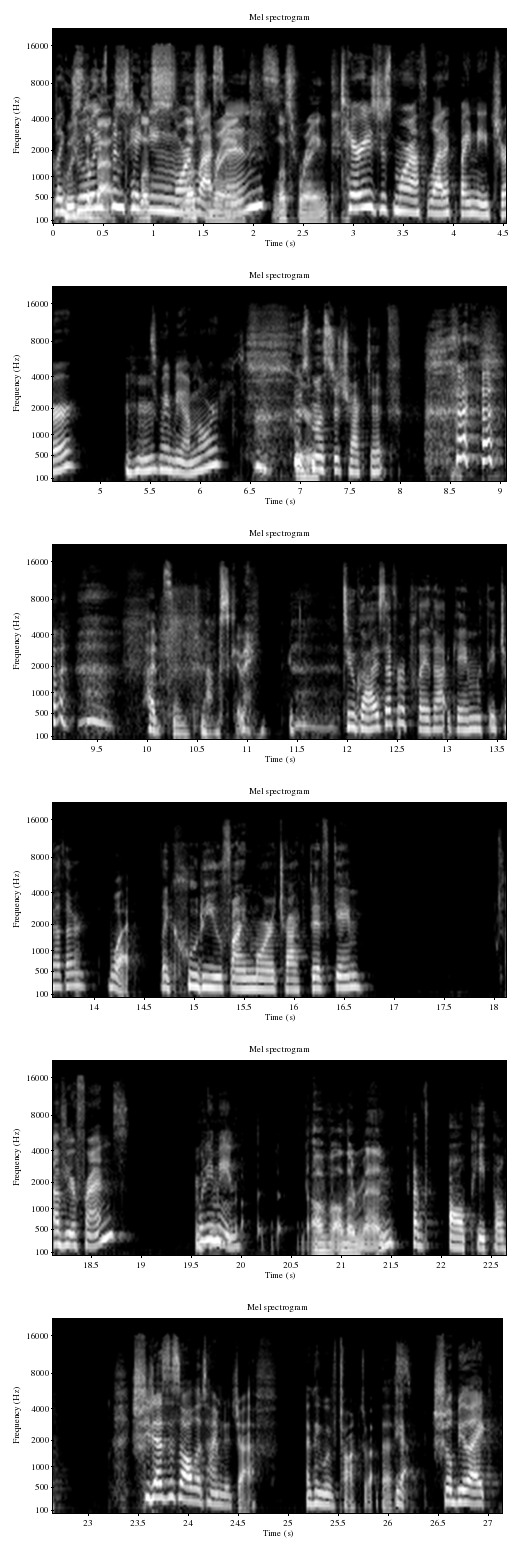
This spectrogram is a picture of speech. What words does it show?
like Who's Julie's been taking Let's- more let's lessons. Rank. Let's rank. Terry's just more athletic by nature, Mhm. so maybe I'm the worst. Who's Here. most attractive? Hudson. No, I'm just kidding. Do you guys ever play that game with each other? What Like, who do you find more attractive game? of your friends? What do you Mhm. mean? of other men? Of all people. She does this all the time to Jeff. I think we've talked about this. Yeah. She'll be like,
